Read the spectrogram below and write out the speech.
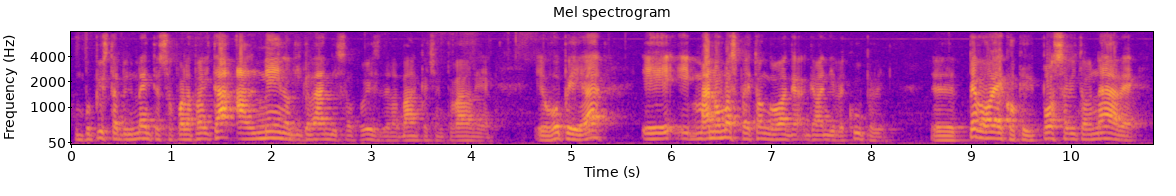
un po' più stabilmente sopra la parità, almeno di grandi sorprese della Banca Centrale Europea e, e, ma non mi aspetto ancora grandi recuperi. Eh, però ecco che possa ritornare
